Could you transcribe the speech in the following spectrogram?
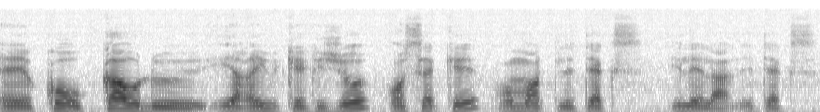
et au cas où il arrive quelque chose, on sait qu'on monte le texte. Il est là, le texte.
